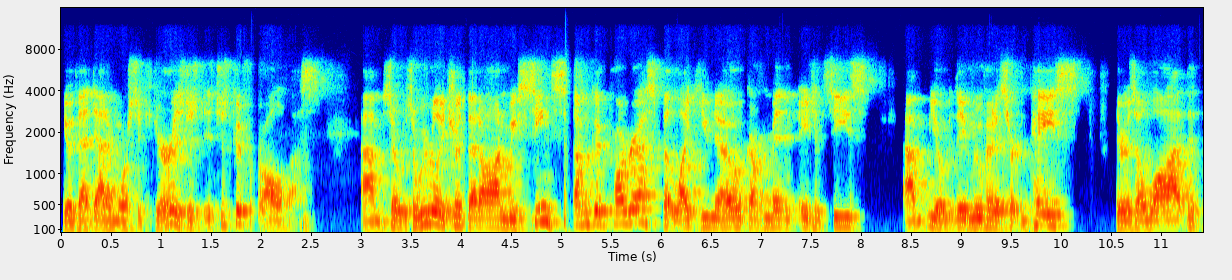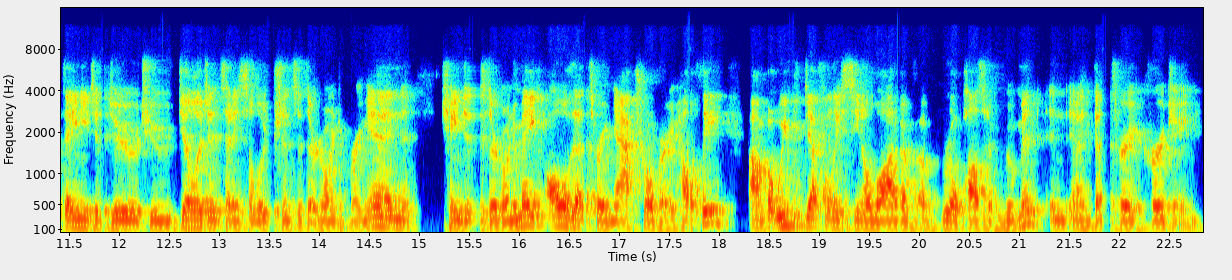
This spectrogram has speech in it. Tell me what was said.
you know that data more secure is just it's just good for all of us. Um, so, so we really cheered that on. We've seen some good progress, but like you know, government agencies, um, you know, they move at a certain pace. There's a lot that they need to do to diligence any solutions that they're going to bring in, changes they're going to make. All of that's very natural, very healthy. Um, but we've definitely seen a lot of, of real positive movement, and, and I think that's very encouraging.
